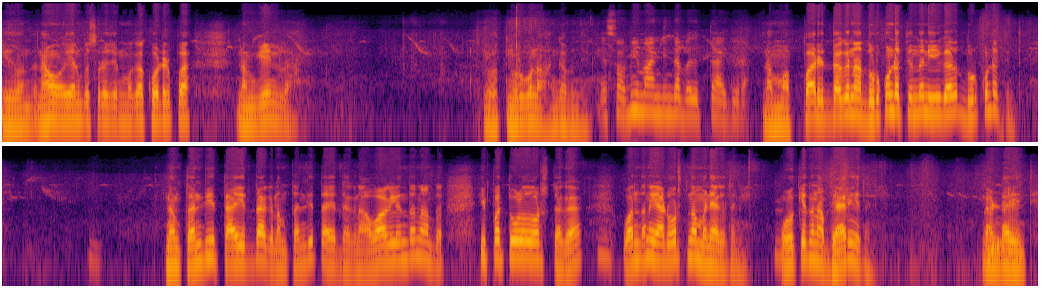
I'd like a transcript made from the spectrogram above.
ಇದೊಂದು ನಾವು ಎನ್ ಬಸವರಾಜನ ಮಗ ಕೊಡ್ರಿಪ್ಪ ನಮಗೇನಿಲ್ಲ. ಇವತ್ತು ನಾ ಹಂಗೆ ಬಂದೀನಿ. ಸ್ವಾಭಿಮಾನದಿಂದ ಬದುಕ್ತಾ ಇದ್ದೀರಾ? ನಮ್ಮ ಅಪ್ಪಾರಿದ್ದಾಗ ನಾ ದುಡ್ಕೊಂಡ ತಿಂದನಿ ಈಗ ದುಡ್ಕೊಂಡ ತಿಂತೀನಿ. ನಮ್ಮ ತಂದೆ ತಾಯಿ ಇದ್ದಾಗ ನಮ್ಮ ತಂದೆ ತಾಯಿ ಇದ್ದಾಗ ನಾ ಅವಾಗಲಿಂದ ನಾನು ಇಪ್ಪತ್ತೇಳು ವರ್ಷದಾಗ ಒಂದನ ಎರಡು ವರ್ಷ ನಮ್ಮ ಮನೆಯಾಗ ಅದೀನಿ ಉಳ್ಕಿದ ನಾ ಬೇರೆ ಇದ್ದೀನಿ. ಗಂಡ ಹೆಂಡತಿ.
